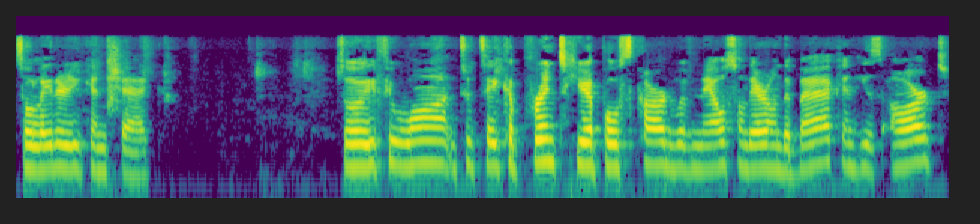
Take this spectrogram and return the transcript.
so later you can check. So if you want to take a print here, a postcard with Nelson there on the back and his art.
